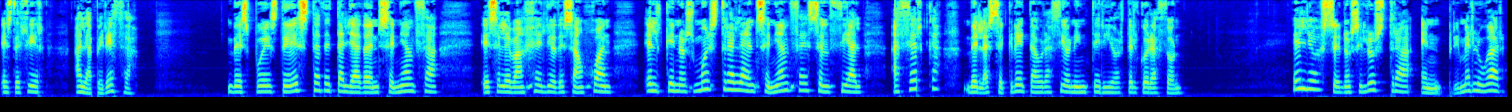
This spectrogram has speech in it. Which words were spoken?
es decir, a la pereza. Después de esta detallada enseñanza, es el Evangelio de San Juan el que nos muestra la enseñanza esencial acerca de la secreta oración interior del corazón. Ello se nos ilustra, en primer lugar,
